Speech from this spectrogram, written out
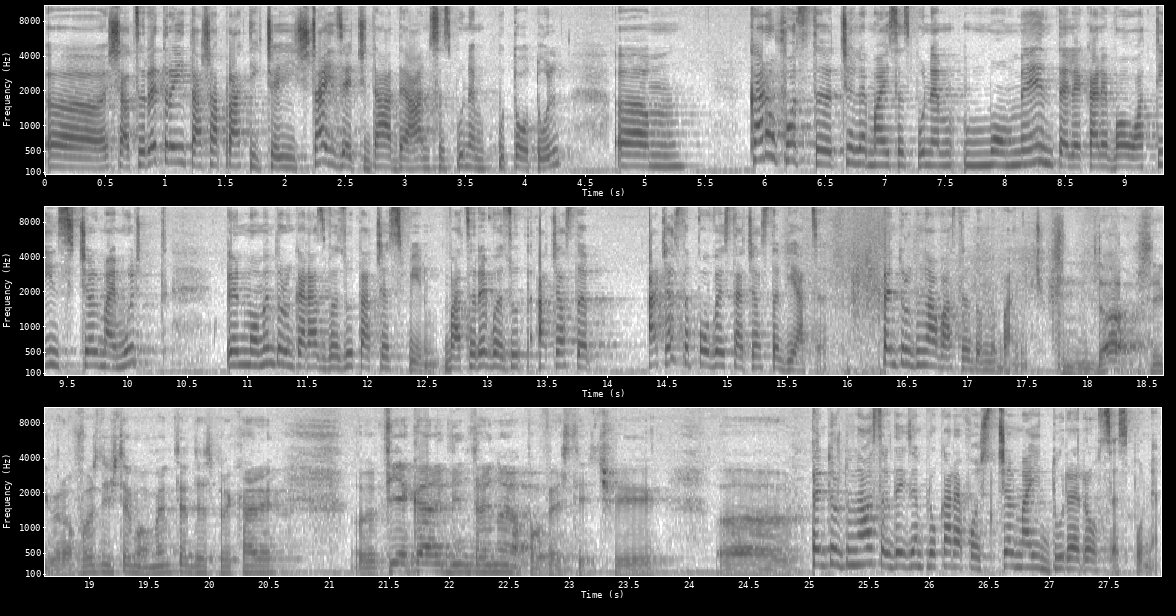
uh, și ați retrăit așa practic cei 60 da, de ani, să spunem, cu totul, um, care au fost cele mai, să spunem, momentele care v-au atins cel mai mult în momentul în care ați văzut acest film? V-ați revăzut această această poveste, această viață? Pentru dumneavoastră, domnul Baniciu. Da, sigur, au fost niște momente despre care uh, fiecare dintre noi a povestit și uh... Pentru dumneavoastră, de exemplu, care a fost cel mai dureros, să spunem?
